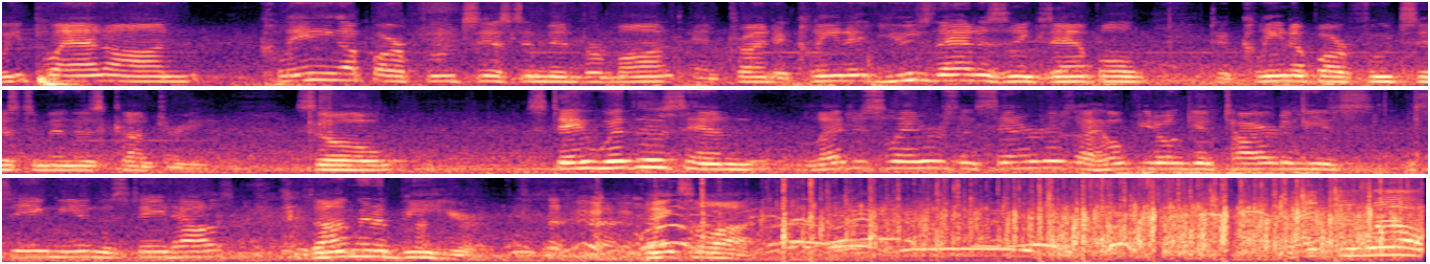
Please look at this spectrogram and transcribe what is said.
We plan on cleaning up our food system in Vermont and trying to clean it, use that as an example to clean up our food system in this country. So stay with us and legislators and senators, I hope you don't get tired of me seeing me in the State House because I'm going to be here. Thanks a lot. Thank you, Will.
